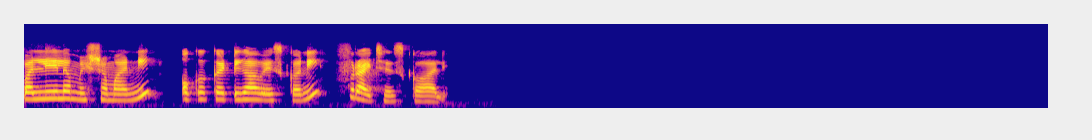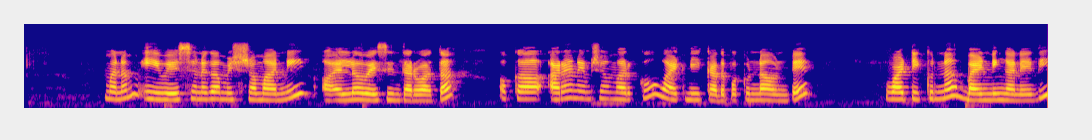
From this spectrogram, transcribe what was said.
పల్లీల మిశ్రమాన్ని ఒక్కొక్కటిగా వేసుకొని ఫ్రై చేసుకోవాలి. మనం ఈ వేరుశనగ మిశ్రమాన్ని ఆయిల్లో వేసిన తర్వాత ఒక అర నిమిషం వరకు వాటిని కదపకుండా ఉంటే వాటికున్న బైండింగ్ అనేది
